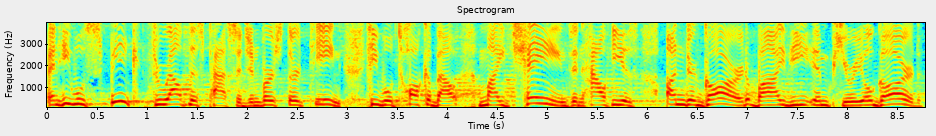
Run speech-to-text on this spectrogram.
And he will speak throughout this passage. In verse 13, he will talk about my chains and how he is under guard by the imperial guard.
